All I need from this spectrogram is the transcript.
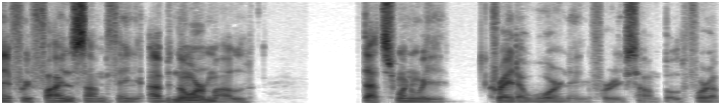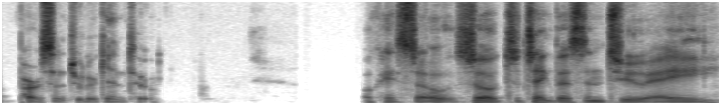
if we find something abnormal, that's when we create a warning, for example, for a person to look into. Okay, so so to take this into a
